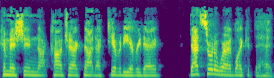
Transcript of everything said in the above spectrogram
commission, not contract, not activity every day. That's sort of where I'd like it to head.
